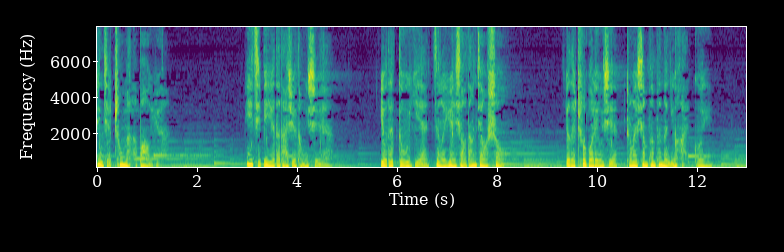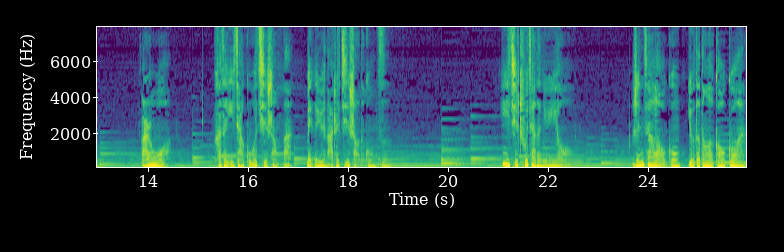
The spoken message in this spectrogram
并且充满了抱怨。一起毕业的大学同学，有的读研进了院校当教授，有的出国留学成了香喷喷的女海归，而我还在一家国企上班，每个月拿着极少的工资。一起出嫁的女友，人家老公有的当了高官，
